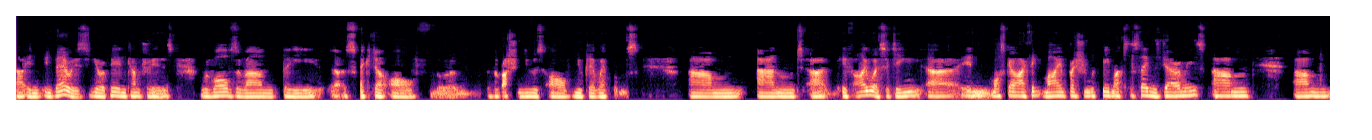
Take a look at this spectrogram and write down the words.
uh, in in various European countries revolves around the uh, specter of the Russian use of nuclear weapons. Um, and uh, if I were sitting uh, in Moscow, I think my impression would be much the same as Jeremy's. Um, um,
